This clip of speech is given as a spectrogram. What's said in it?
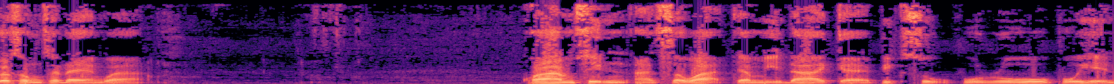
ก็ทรงแสดงว่า ความสิ้นอาสวะจะมีได้แก่ภิกษุผู้รู้ผู้เห็น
